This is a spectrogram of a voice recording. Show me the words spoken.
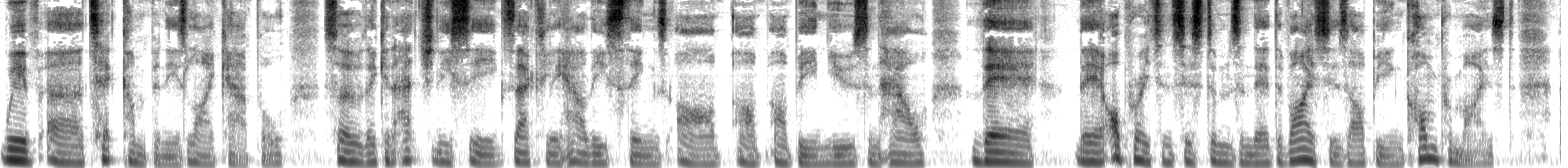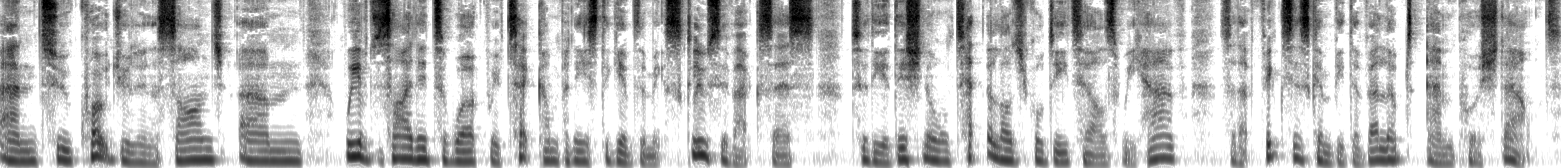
with uh, tech companies like Apple, so they can actually see exactly how these things are are, are being used and how they're their operating systems and their devices are being compromised. And to quote Julian Assange, um, we have decided to work with tech companies to give them exclusive access to the additional technological details we have so that fixes can be developed and pushed out.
